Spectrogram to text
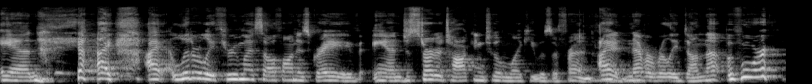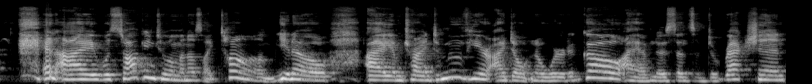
And I, I literally threw myself on his grave and just started talking to him like he was a friend. I had never really done that before. And I was talking to him and I was like, Tom, you know, I am trying to move here. I don't know where to go. I have no sense of direction.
